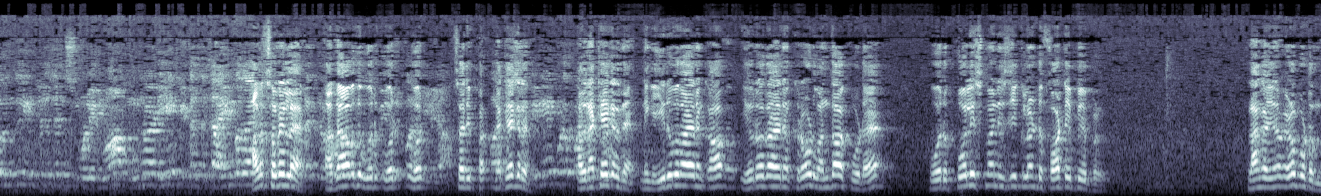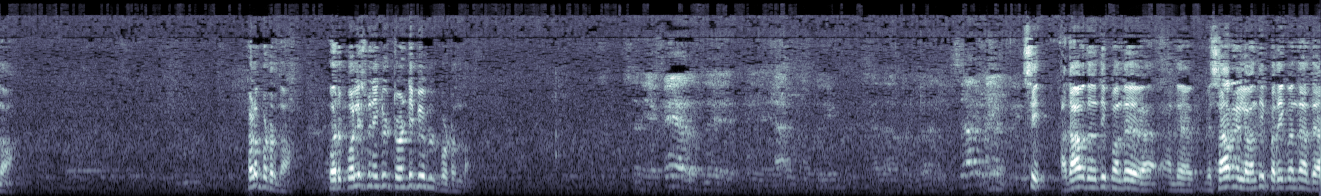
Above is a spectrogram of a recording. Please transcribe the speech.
வந்து இன்டெலிஜென்ஸ் மூலியமா முன்னாடியே கிட்டத்தட்ட ஐம்பதாயிரம் அதை சொல்லல. அதாவது ஒரு ஒரு சரி நான் கேக்குறேன். அது நான் கேக்குறேன். நீங்க இருபதாயிரம் இருபதாயிரம் crowd வந்தா கூட ஒரு policeman is equal to forty people நாங்க எவ்வளவு போட்டிருந்தோம்? எவ்வளவு போட்டிருந்தோம் ஒரு போலீஸ்மேன் ஈக்குவல் டுவெண்ட்டி பீப்புள் போட்டிருந்தோம் சார் சி அதாவது வந்து இப்போ வந்து அந்த விசாரணையில வந்து இப்போதைக்கு வந்து அந்த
